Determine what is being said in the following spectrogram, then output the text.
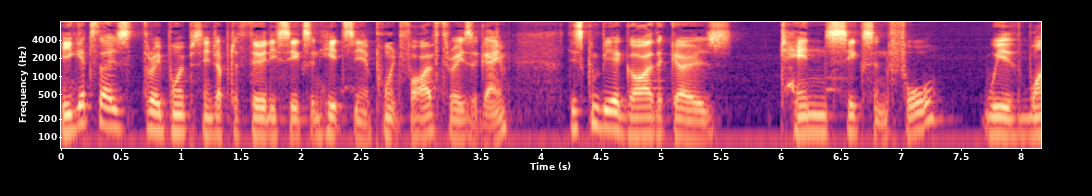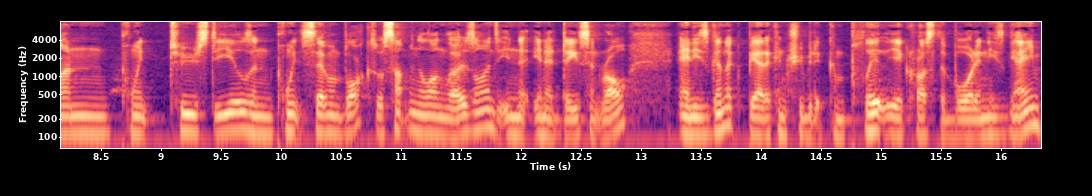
He gets those three point percentage up to 36 and hits you know, 0.5 threes a game. This can be a guy that goes 10, 6, and 4 with 1.2 steals and 0.7 blocks or something along those lines in a, in a decent role. And he's going to be able to contribute it completely across the board. In his game,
